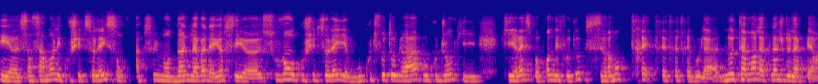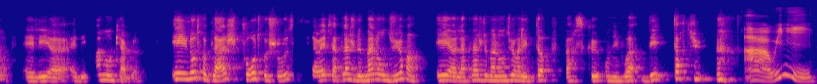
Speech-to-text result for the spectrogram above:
Et sincèrement, les couchers de soleil sont absolument dingues là-bas. D'ailleurs, c'est souvent au coucher de soleil, il y a beaucoup de photographes, beaucoup de gens qui, y restent pour prendre des photos parce que c'est vraiment très, très, très, très beau. Notamment la plage de la Perle. Elle est, elle est immanquable. Et une autre plage, pour autre chose, ça va être la plage de Malandure. Et la plage de Malandure, elle est top parce qu'on y voit des tortues. Ah oui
